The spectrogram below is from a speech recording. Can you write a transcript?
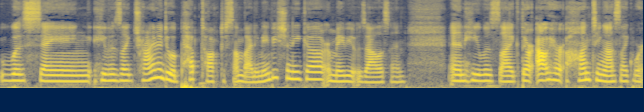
was saying he was like trying to do a pep talk to somebody, maybe Shanika or maybe it was Allison and he was like, they're out here hunting us like we're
